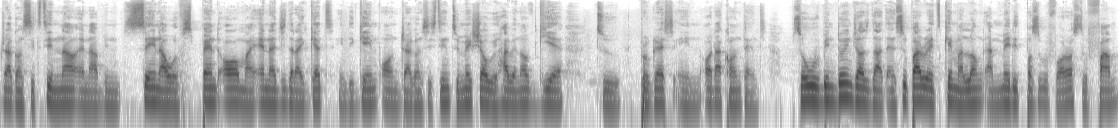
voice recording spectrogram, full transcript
Dragon 16 now, and I've been saying I will spend all my energy that I get in the game on Dragon 16 to make sure we have enough gear to progress in other content. So we've been doing just that, and Super Raids came along and made it possible for us to farm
